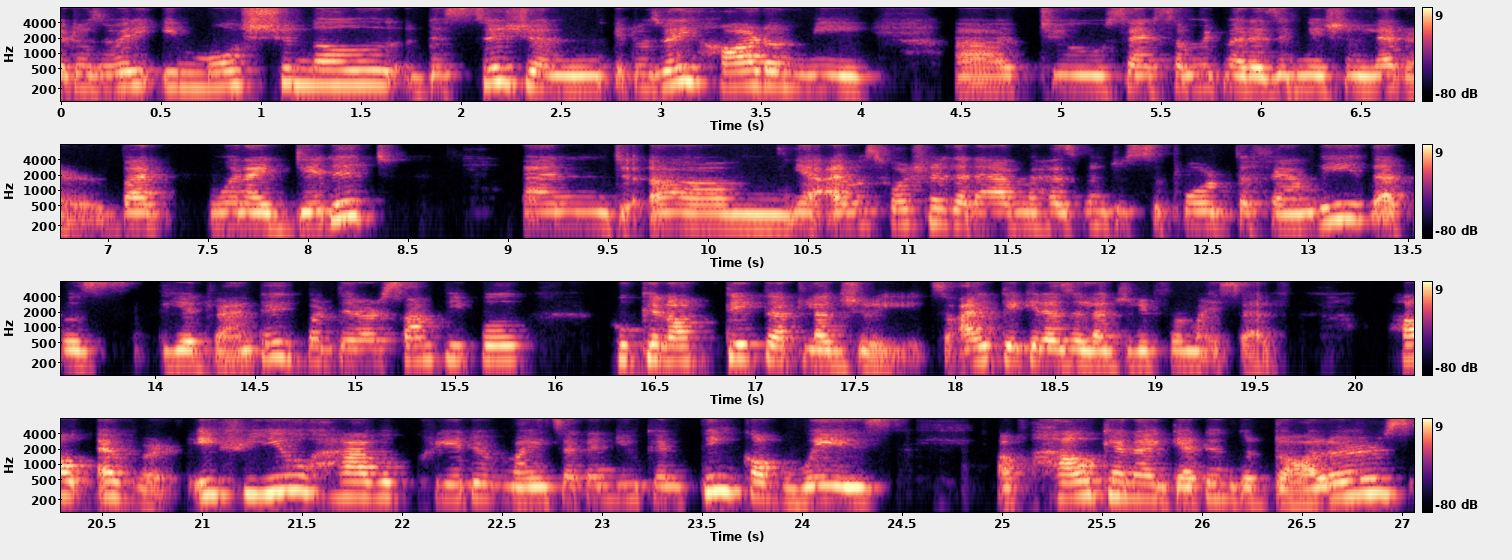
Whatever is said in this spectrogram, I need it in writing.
It was a very emotional decision. It was very hard on me uh, to say, submit my resignation letter. But when I did it, and um, yeah, I was fortunate that I have my husband to support the family. That was the advantage. But there are some people who cannot take that luxury. So I take it as a luxury for myself. However, if you have a creative mindset and you can think of ways of how can I get in the dollars.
